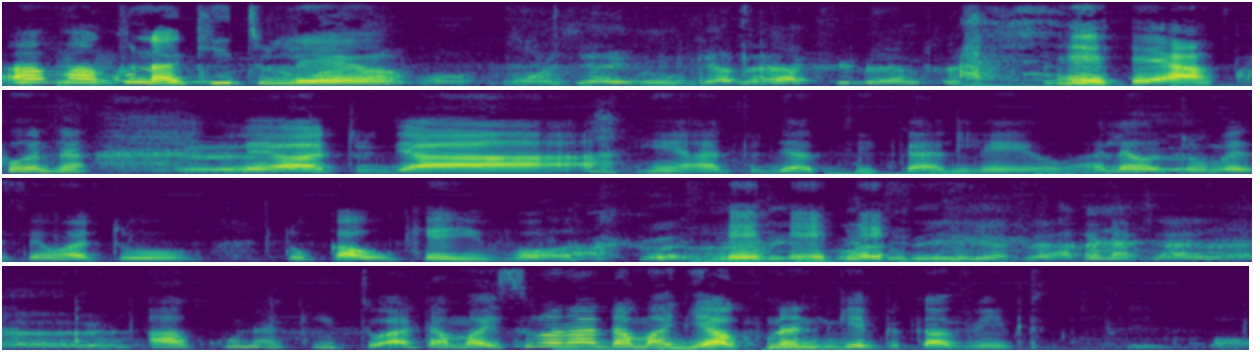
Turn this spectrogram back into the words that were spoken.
Hapa hakuna kitu leo. Mo- Moshi hainuki hata ya accident. hakuna. Leo hatuja hatujapika leo. Leo tumesema tu tukauke hivyo hakuna kitu. Hata maji sinaona hata maji hakuna ningepika vipi? Oh,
